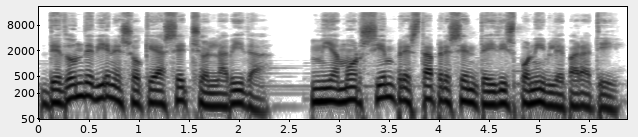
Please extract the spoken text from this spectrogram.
de dónde vienes o qué has hecho en la vida, mi amor siempre está presente y disponible para ti.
